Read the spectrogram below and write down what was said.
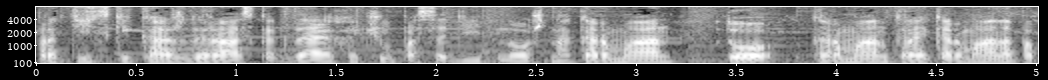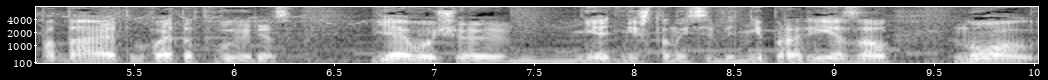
практически каждый раз, когда я хочу посадить нож на карман, то карман, край кармана попадает в этот вырез. Я его еще ни одни штаны себе не прорезал, но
